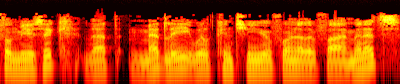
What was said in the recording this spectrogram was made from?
Wonderful music. That medley will continue for another five minutes.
